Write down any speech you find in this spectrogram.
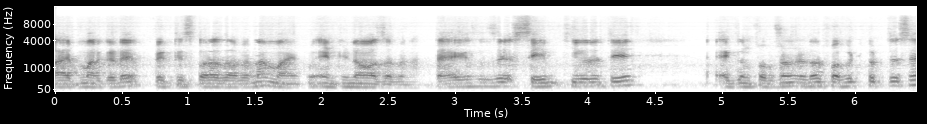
লাইভ মার্কেটে প্র্যাকটিস করা যাবে না এন্ট্রি নেওয়া যাবে না। দেখা গেছে যে সেম থিওরিতে একজন প্রফেশনাল ট্রেডার প্রফিট করতেছে,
